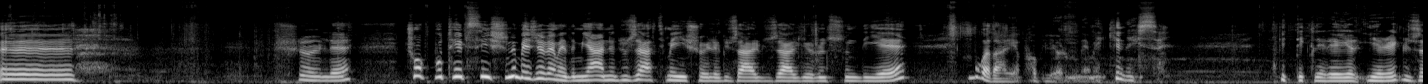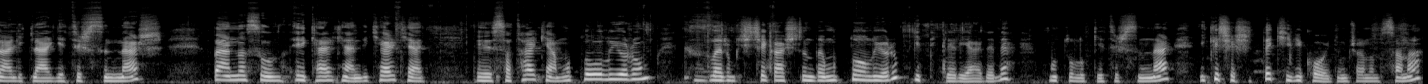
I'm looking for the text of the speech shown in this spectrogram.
Ee, şöyle. Çok bu tepsi işini beceremedim. Yani düzeltmeyi şöyle güzel güzel görünsün diye. Bu kadar yapabiliyorum demek ki neyse. Gittikleri yere güzellikler getirsinler. Ben nasıl ekerken, dikerken, e, satarken mutlu oluyorum. Kızlarım çiçek açtığında mutlu oluyorum. Gittikleri yerde de mutluluk getirsinler. İki çeşit de kivi koydum canım sana.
